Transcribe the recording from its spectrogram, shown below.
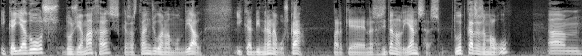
i que hi ha dos, dos Yamahas que s'estan jugant al Mundial i que et vindran a buscar perquè necessiten aliances. Tu et cases amb algú? Um,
